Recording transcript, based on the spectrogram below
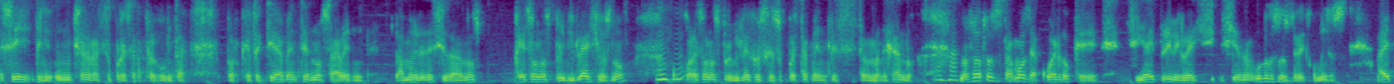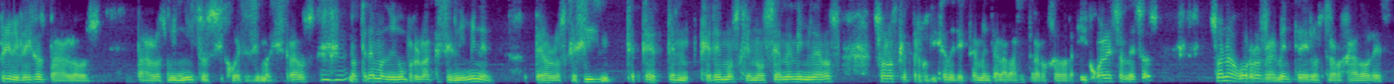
Sí, muchas gracias por esa pregunta, porque efectivamente no saben la mayoría de ciudadanos qué son los privilegios, ¿no? cuáles son los privilegios que supuestamente se están manejando. Nosotros estamos de acuerdo que si hay privilegios, si en algunos de esos fideicomisos hay privilegios para los para los ministros y jueces y magistrados, no tenemos ningún problema que se eliminen, pero los que sí queremos que no sean eliminados son los que perjudican directamente a la base trabajadora. ¿Y cuáles son esos? Son ahorros realmente de los trabajadores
